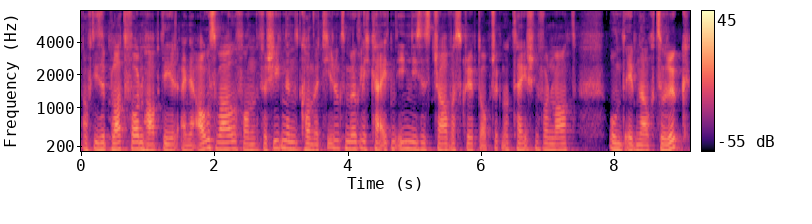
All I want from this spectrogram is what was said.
Auf dieser Plattform habt ihr eine Auswahl von verschiedenen Konvertierungsmöglichkeiten in dieses JavaScript Object Notation Format und eben auch zurück.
